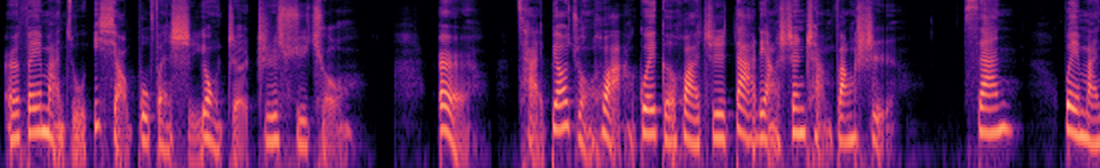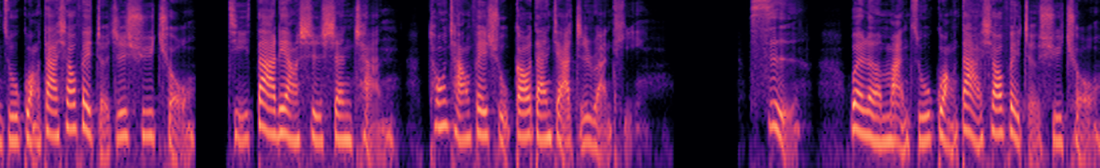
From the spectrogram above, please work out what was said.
而非满足一小部分使用者之需求；二、采标准化、规格化之大量生产方式；三。为满足广大消费者之需求及大量式生产，通常非属高单价之软体。四、为了满足广大消费者需求，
